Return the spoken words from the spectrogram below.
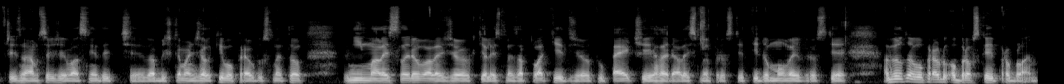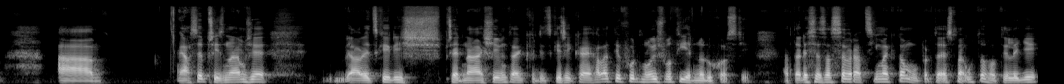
přiznám se, že vlastně teď babička manželky opravdu jsme to vnímali, sledovali, že jo, chtěli jsme zaplatit, že jo, tu péči, hledali jsme prostě ty domovy prostě a byl to opravdu obrovský problém. A já se přiznám, že já vždycky, když přednáším, tak vždycky říkají, hele, ty furt mluvíš o té jednoduchosti. A tady se zase vracíme k tomu, protože jsme u toho. Ty lidi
